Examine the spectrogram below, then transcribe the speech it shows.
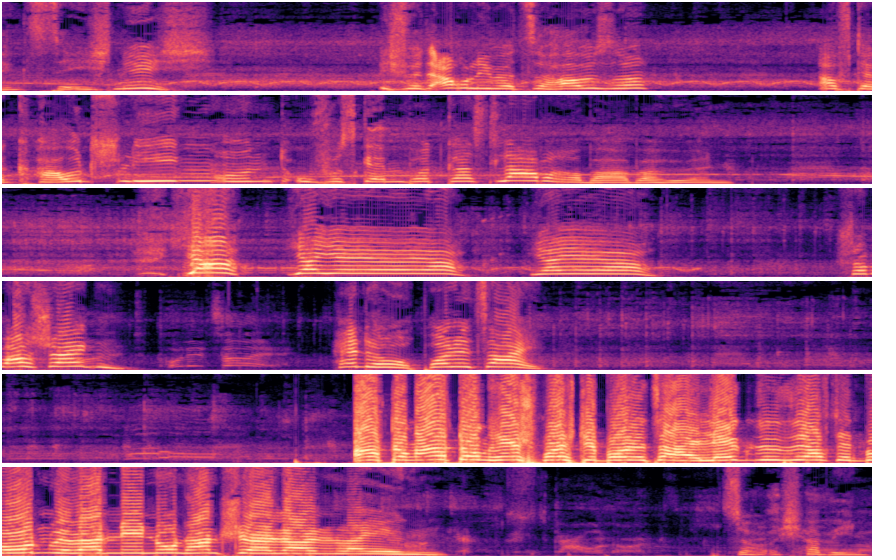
Denkst du, ich nicht. Ich würde auch lieber zu Hause auf der Couch liegen und UFOs Game Podcast Laberababa hören. Ja! Ja, ja, ja, ja! Ja, ja, ja! Stopp, aussteigen! Polizei! Hände hoch, Polizei! Achtung, Achtung, hier spricht die Polizei. Legen Sie sich auf den Boden, wir werden Ihnen nun Handschellen anlegen. So, ich habe ihn.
